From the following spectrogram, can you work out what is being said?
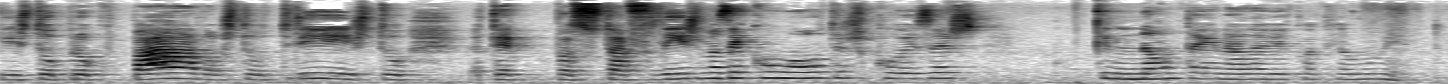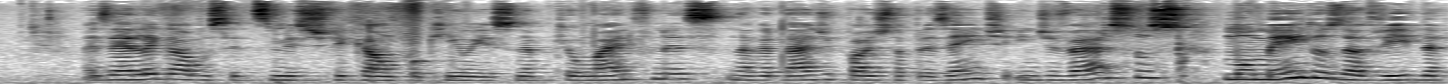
e estou preocupada, ou estou triste, ou até posso estar feliz, mas é com outras coisas que não têm nada a ver com aquele momento. Mas é legal você desmistificar um pouquinho isso, né? Porque o mindfulness, na verdade, pode estar presente em diversos momentos da vida,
